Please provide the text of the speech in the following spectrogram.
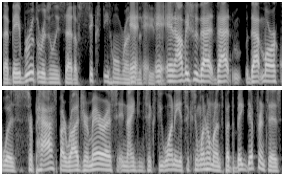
that Babe Ruth originally said of 60 home runs in and, a season. and obviously that that that mark was surpassed by Roger Maris in 1961. He had 61 home runs, but the big difference is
